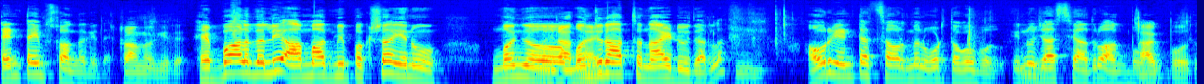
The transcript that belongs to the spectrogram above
ten time strong ಆಗಿದೆ ಸ್ಟ್ರಾಂಗ್ ಆಗಿದೆ ಹೆಬ್ಬಾಳದಲ್ಲಿ ಆಮ್ ಆದ್ಮಿ ಪಕ್ಷ ಏನು ಮಂಜು ಮಂಜುನಾಥ್ ನಾಯ್ಡು ಇದಾರಲ್ಲ ಅವ್ರು ಎಂಟತ್ತು ಸಾವಿರದ ಮೇಲೆ ಓಟ್ ತಗೋಬಹುದು ಇನ್ನೂ ಜಾಸ್ತಿ ಆದ್ರೂ ಆಗ್ಬೋದು. ಆಗ್ಬೋದು.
